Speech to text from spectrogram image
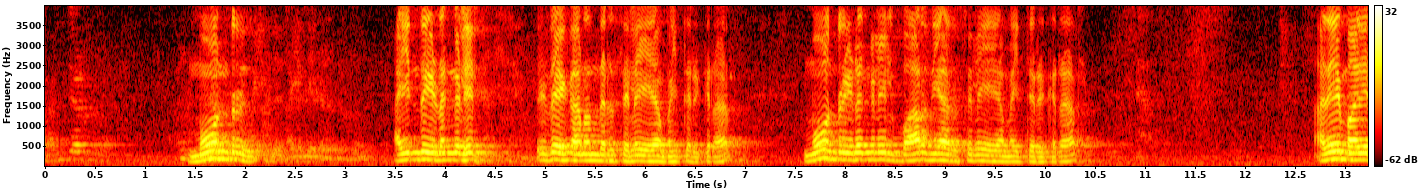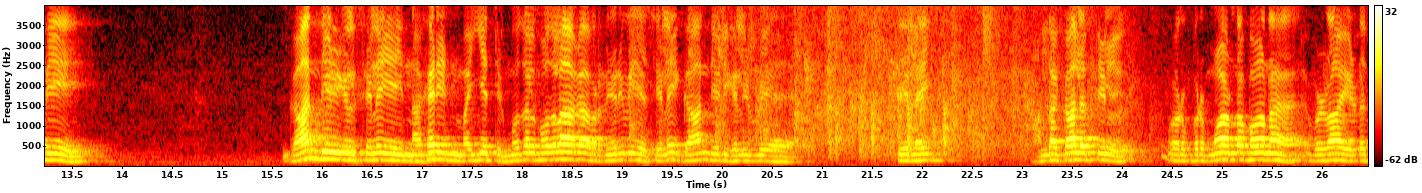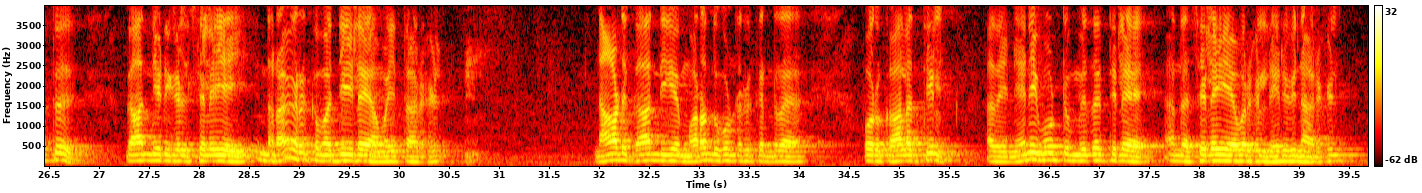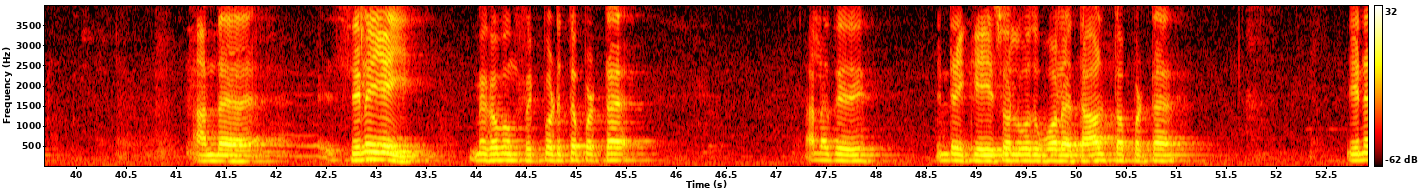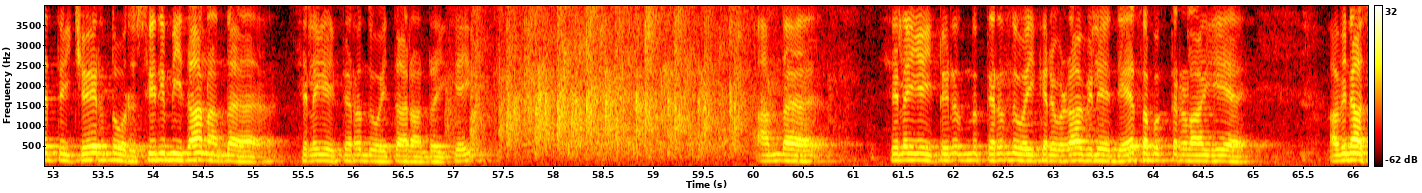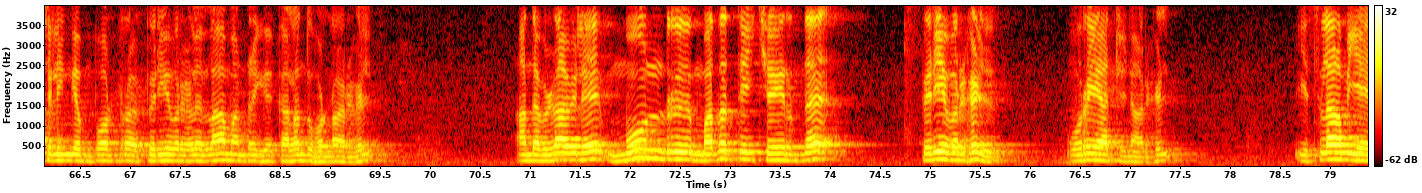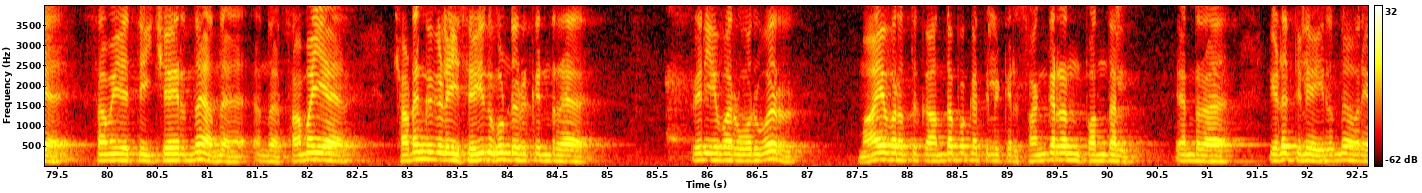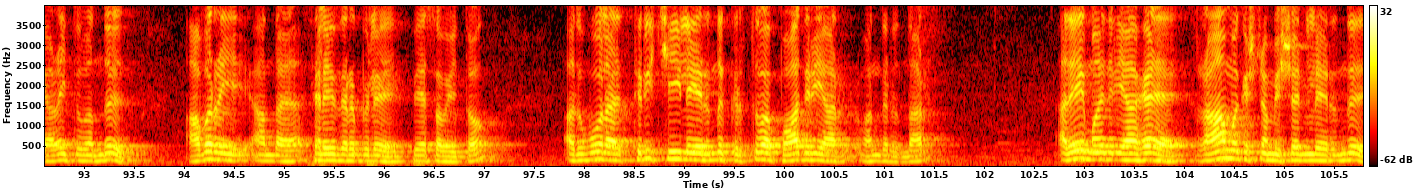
மூன்று ஐந்து இடங்களில் விவேகானந்தர் சிலையை அமைத்திருக்கிறார். மூன்று இடங்களில் பாரதியார் சிலையை அமைத்திருக்கிறார். அதே மாதிரி காந்தியடிகள் சிலையை நகரின் மையத்தில் முதல் முதலாக அவர் நிறுவிய சிலை காந்தியடிகளினுடைய சிலை. அந்த காலத்தில் ஒரு பிரம்மாண்டமான விழா எடுத்து காந்தியடிகள் சிலையை இந்த நகருக்கு மத்தியிலே அமைத்தார்கள். நாடு காந்தியை மறந்து கொண்டிருக்கின்ற ஒரு காலத்தில் அதை நினைவூட்டும் விதத்திலே அந்த சிலையை அவர்கள் நிறுவினார்கள். அந்த சிலையை மிகவும் பிற்படுத்தப்பட்ட அல்லது இன்றைக்கு சொல்வது போல தாழ்த்தப்பட்ட இனத்தைச் சேர்ந்த ஒரு சிறுமி தான் அந்த சிலையை திறந்து வைத்தார் அன்றைக்கு. அந்த சிலையை திறந்து திறந்து வைக்கிற விழாவிலே தேசபக்தர்களாகிய அவினாசிலிங்கம் போன்ற பெரியவர்கள் எல்லாம் அன்றைக்கு கலந்து கொண்டார்கள். அந்த விழாவிலே மூன்று மதத்தைச் சேர்ந்த பெரியவர்கள் உரையாற்றினார்கள். இஸ்லாமிய சமயத்தைச் சேர்ந்த அந்த அந்த சமய சடங்குகளை செய்து கொண்டிருக்கின்ற பெரியவர் ஒருவர் மாயவரத்துக்கு அந்த பக்கத்தில் இருக்கிற சங்கரன் பந்தல் என்ற இடத்திலே இருந்து அவரை அழைத்து வந்து அவரை அந்த சிலை திறப்பிலே பேச வைத்தோம். அதுபோல் திருச்சியிலே இருந்து கிறிஸ்துவ பாதிரியார் வந்திருந்தார். அதே மாதிரியாக ராமகிருஷ்ண மிஷனில் இருந்து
